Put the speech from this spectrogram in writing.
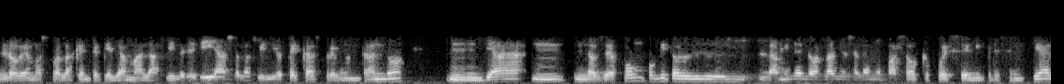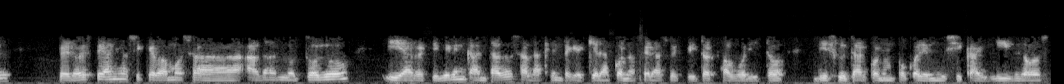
lo vemos por la gente que llama a las librerías o las bibliotecas preguntando. Mm, ya mm, nos dejó un poquito la miel en los labios el año pasado que fue semipresencial, pero este año sí que vamos a, darlo todo y a recibir encantados a la gente que quiera conocer a su escritor favorito, disfrutar con un poco de música y libros,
